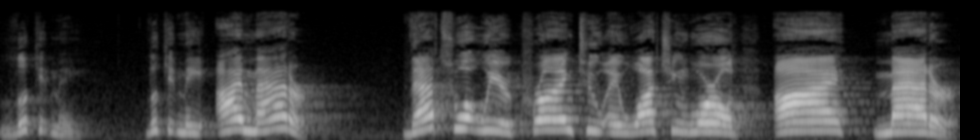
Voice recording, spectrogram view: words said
Look at me. Look at me. I matter. That's what we are crying to a watching world. I matter.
